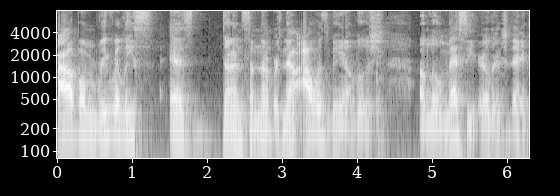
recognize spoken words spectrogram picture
album re-release has done some numbers. Now, I was being a little sh- a little messy earlier today,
